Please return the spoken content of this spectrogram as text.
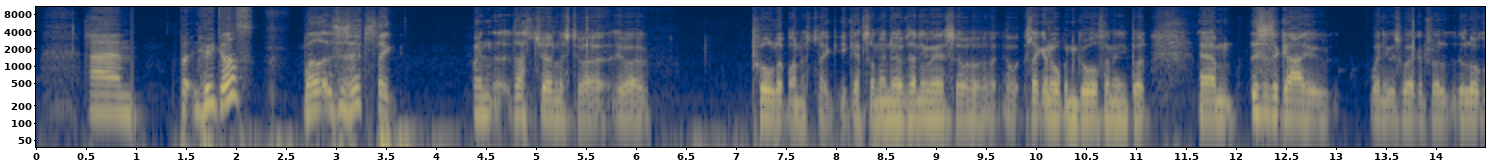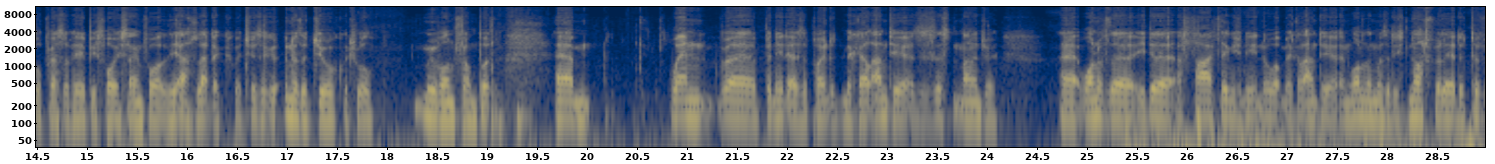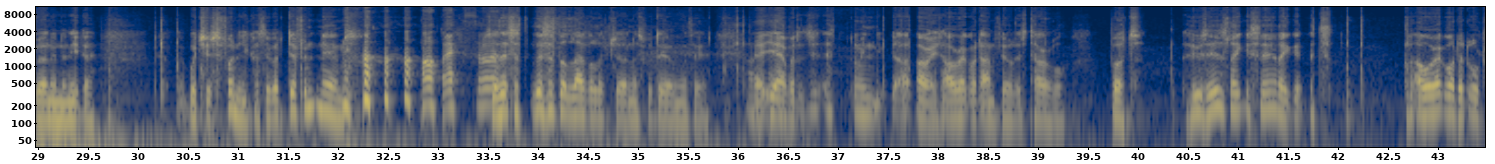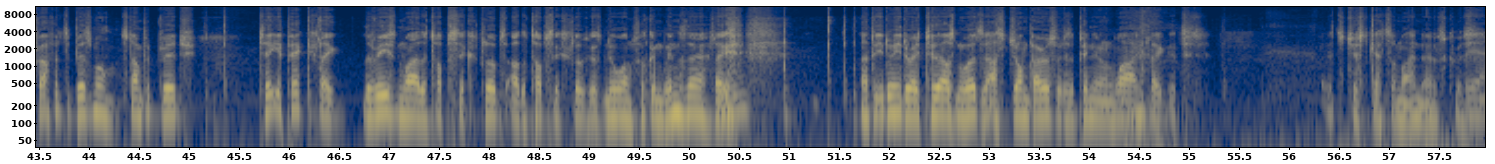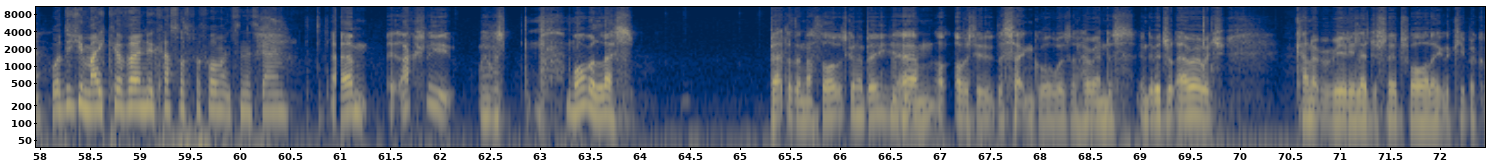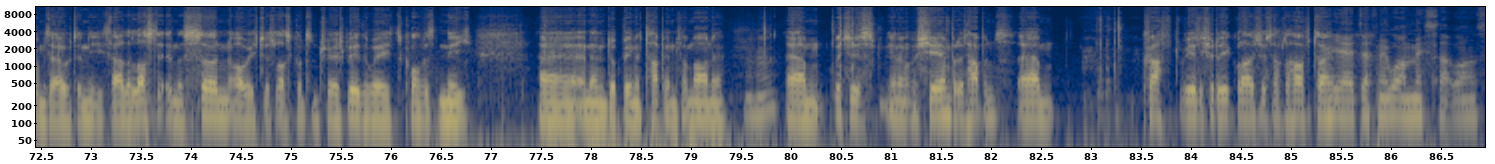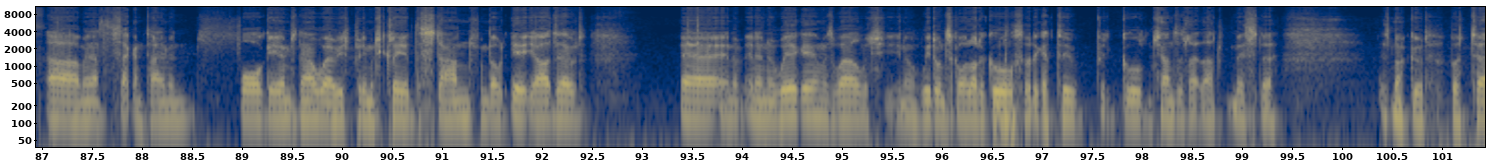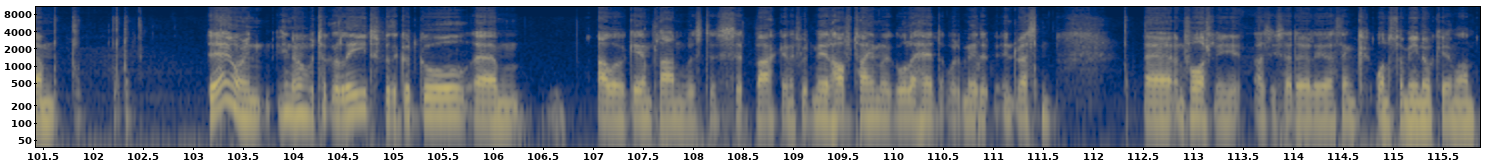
um, but who does? Well, this is it. Like when that journalist who I, who I pulled up on it, like he gets on my nerves anyway. So it's like an open goal for me. But um, this is a guy who, when he was working for the local press up here before he signed for the Athletic, which is a, another joke, which we'll move on from. But um, when uh, Benitez appointed Mikel Antia as assistant manager. Uh, one of the he did a, a five things you need to know about Mikel Antia, and one of them was that he's not related to Vurnon Anita, which is funny because they've got different names. oh, excellent. So this is this is the level of journalists we're dealing with here. Uh, yeah, but it, it, I mean, uh, all right, our record at Anfield is terrible, but whose is, like you say, like it's our record at Old Trafford's abysmal. Stamford Bridge, take your pick. Like the reason why the top six clubs are the top six clubs because no one fucking wins there. Like that- you don't need to write two thousand words and ask John Beresford his opinion on why. Like it's it just gets on my nerves, Chris. yeah. What did you make of uh, Newcastle's performance in this game? Um, it actually it was more or less better than I thought it was going to be. Mhm. Um, obviously the second goal was a horrendous individual error, which cannot really legislate for. Like the keeper comes out and he's either lost it in the sun or he's just lost concentration. But either way, it's come off his knee uh, and ended up being a tap in for Mane, hmm um, which is you know a shame, but it happens. Um, Krafth really should have equalised just after half time. Yeah, definitely. What a miss that was. Uh, I mean, that's the second time in four games now where he's pretty much cleared the stand from about eight yards out uh, in, a, in an away game as well, which, you know, we don't score a lot of goals, so to get two pretty golden chances like that missed uh, is not good. But, um, yeah, I mean, you know, we took the lead with a good goal. Um, our game plan was to sit back, and if we'd made half-time a goal ahead, that would have made it interesting. Uh, unfortunately, as you said earlier, I think once Firmino came on,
